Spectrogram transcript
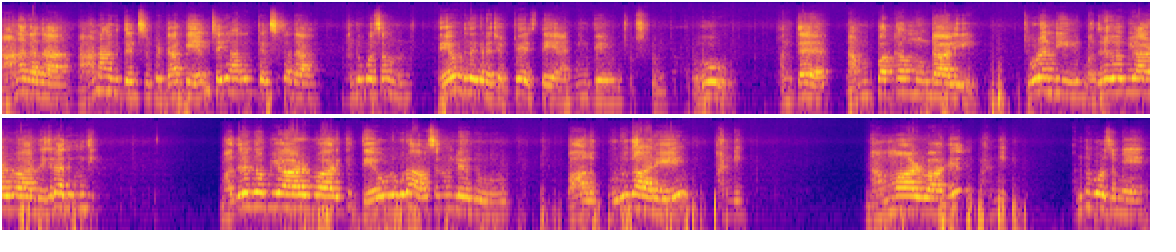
నాన్న కదా నాన్నకు తెలుసు బిడ్డకి ఏం చేయాలని తెలుసు కదా. అందుకోసం దేవుడి దగ్గర చెప్పేస్తే అన్ని దేవుడు చూసుకుంటారు. అంతే నమ్మకం ఉండాలి. చూడండి మధురగవి ఆడవారి దగ్గర అది ఉంది. మధురగవి ఆడవారికి దేవుడు కూడా అవసరం లేదు. వాళ్ళ గురుగారే అన్ని. నమ్మాళ్వారే అన్ని. అందుకోసమే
